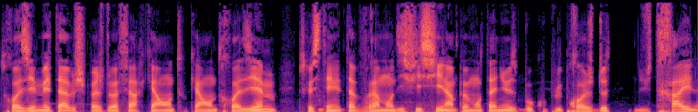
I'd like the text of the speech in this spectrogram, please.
Troisième étape, je sais pas, je dois faire 40 ou 43e parce que c'était une étape vraiment difficile, un peu montagneuse, beaucoup plus proche de, du trail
